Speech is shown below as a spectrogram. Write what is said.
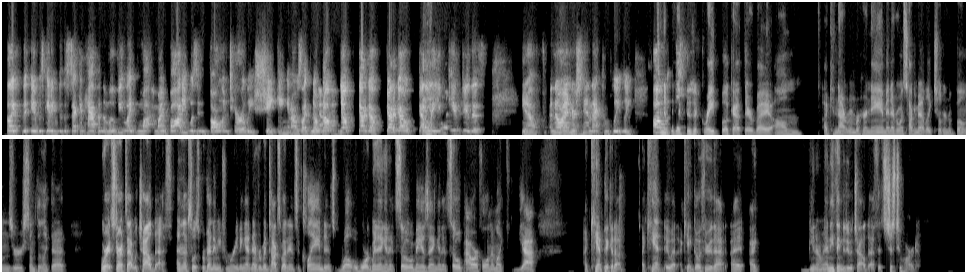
like the, it was getting to the second half of the movie, like my my body was involuntarily shaking, and I was like, "Nope, nope, nope. Gotta go. Gotta go. Gotta leave. Can't do this." You know, no, Yeah. I understand that completely. and Um, it was like there's a great book out there by um I cannot remember her name, and everyone's talking about like Children of Bones or something like that, where it starts out with child death, and that's what's preventing me from reading it. And everyone talks about it, and it's acclaimed, and it's well award winning, and it's so amazing, and it's so powerful. And I'm like, yeah, I can't pick it up. I can't do it. I can't go through that. I, I, you know, anything to do with child death, it's just too hard.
